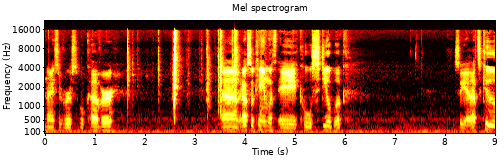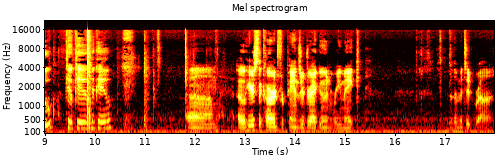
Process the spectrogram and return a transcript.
Nice reversible cover. Um, it also came with a cool steel book. so yeah, that's cool. Cuckoo, cuckoo. Um, oh, here's the card for Panzer Dragoon Remake. Limited run.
